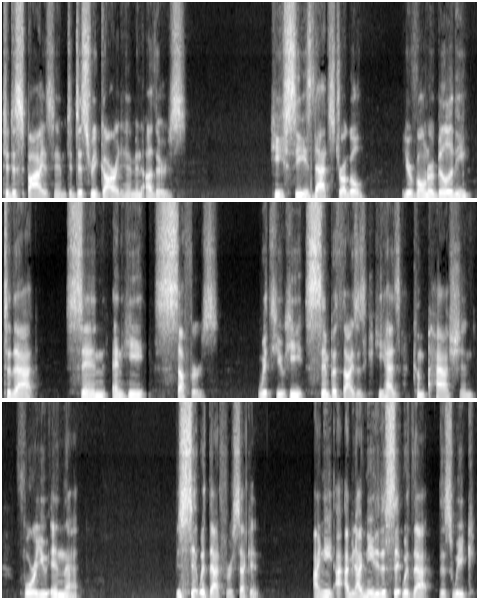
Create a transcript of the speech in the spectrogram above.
to despise him, to disregard him and others. He sees that struggle, your vulnerability to that sin, and he suffers with you. He sympathizes, he has compassion for you in that. Just sit with that for a second. I need, I mean, I've needed to sit with that this week.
